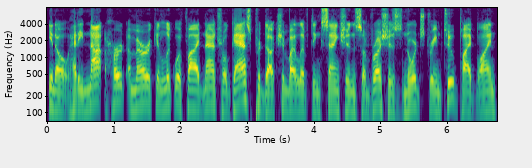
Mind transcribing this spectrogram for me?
you know, had he not hurt American liquefied natural gas production by lifting sanctions of Russia's Nord Stream 2 pipeline,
